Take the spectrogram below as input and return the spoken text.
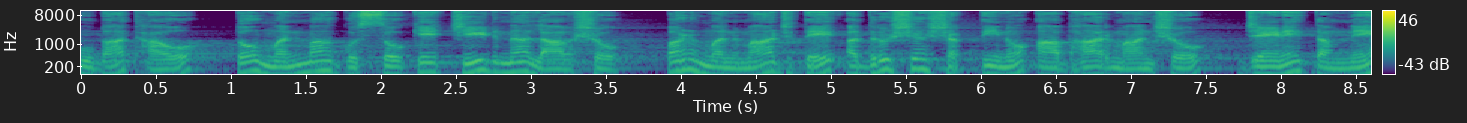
ઊભા થાઓ, તો મનમાં ગુસ્સો કે ચીડ ન લાવશો, પણ મનમાં જ તે અદૃશ્ય શક્તિનો આભાર માનશો, જેણે તમને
